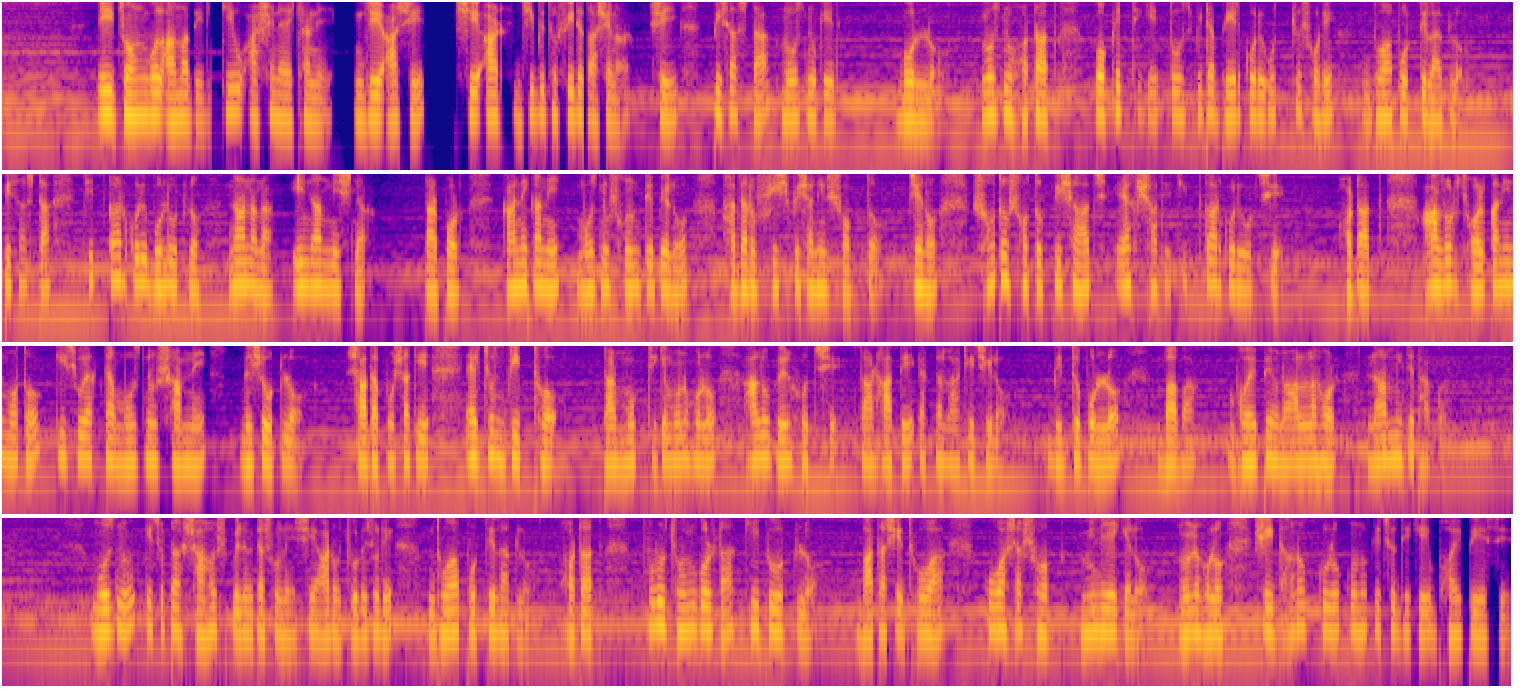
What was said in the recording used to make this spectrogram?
এই জঙ্গল আমাদের, কেউ আসে না এখানে। যে আসে, সে আর জীবিত ফিরে আসে না। সেই পিসাসটা মজনুকে বলল মজনু হঠাৎ পকেট থেকে তসবিটা বের করে উচ্চ স্বরে ধোয়া পড়তে লাগল। পিসাসটা চিৎকার করে বলে উঠল, না না না, এই নাম নিস না। তারপর কানে কানে মজনু শুনতে পেল হাজারো ফিসফিসানির শব্দ, যেন শত শত পিসাজ একসাথে চিৎকার করে উঠছে। হঠাৎ আলোর ঝলকানির মতো কিছু একটা মজনুর সামনে ভেসে উঠল। সাদা পোশাকে একজন বৃদ্ধ তার মুখ থেকে মনে হলো আলো বের হচ্ছে। তার হাতে একটা লাঠি ছিল। বৃদ্ধ পড়ল, বাবা, ভয় পেও না আল্লাহর নাম নিতে থাকো। মজনু কিছুটা সাহস পেল এটা শুনে। সে আরও জোরে জোরে ধোঁয়া পড়তে লাগল। হঠাৎ পুরো জঙ্গলটা কেঁপে উঠল। বাতাসে ধোঁয়া, কুয়াশা সব মিলিয়ে গেল। মনে হলো সেই দানবগুলো কোনো কিছু দেখে ভয় পেয়েছে।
